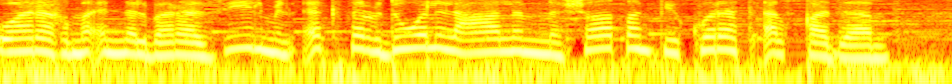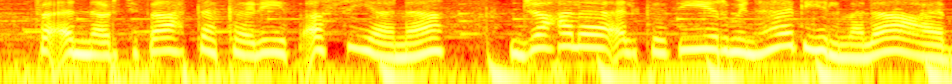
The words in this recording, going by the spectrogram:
ورغم أن البرازيل من أكثر دول العالم نشاطا في كرة القدم فإن ارتفاع تكاليف الصيانة جعل الكثير من هذه الملاعب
